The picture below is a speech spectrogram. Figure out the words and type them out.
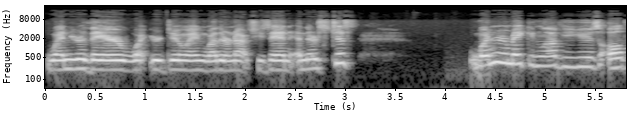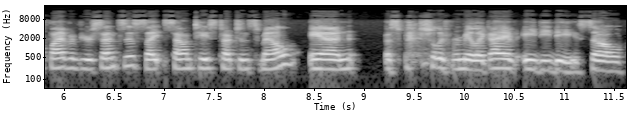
when you're there what you're doing whether or not she's in and there's just when you're making love, you use all five of your senses sight, sound, taste, touch, and smell. And especially for me, like I have ADD. So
